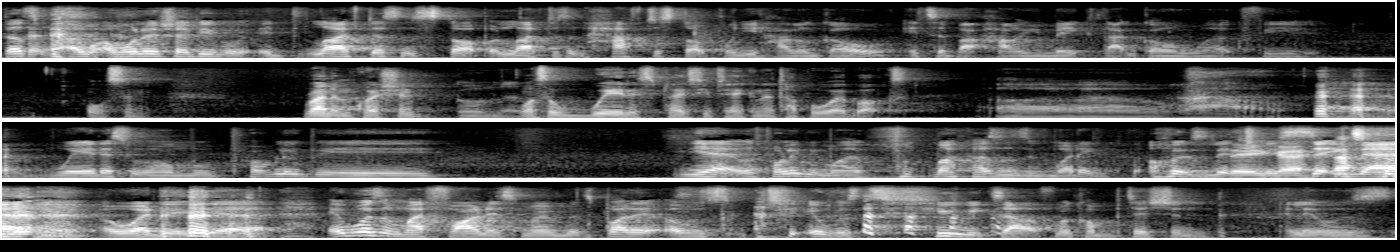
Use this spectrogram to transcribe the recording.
that's I, I want to show people. It, life doesn't stop, but life doesn't have to stop when you have a goal. It's about how you make that goal work for you. awesome. Random question. Go on then. What's the weirdest place you've taken a Tupperware box? Oh wow. um, weirdest one would probably be. Yeah, it would probably be my my cousin's wedding. I was literally go. sitting That's there commitment. a wedding. Yeah, it wasn't my finest moments, but it I was t- it was two weeks out from a competition, and it was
